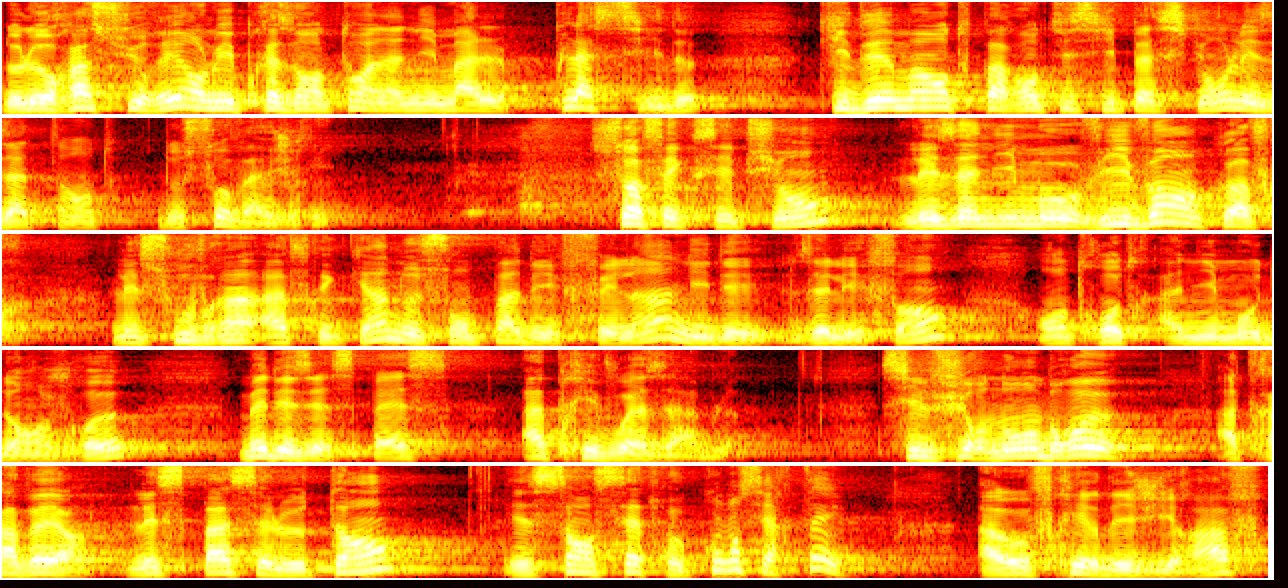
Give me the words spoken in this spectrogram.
de le rassurer en lui présentant un animal placide qui démente par anticipation les attentes de sauvagerie. Sauf exception, les animaux vivants qu'offrent les souverains africains ne sont pas des félins ni des éléphants, entre autres animaux dangereux, mais des espèces apprivoisables. S'ils furent nombreux à travers l'espace et le temps, et sans s'être concertés à offrir des girafes,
